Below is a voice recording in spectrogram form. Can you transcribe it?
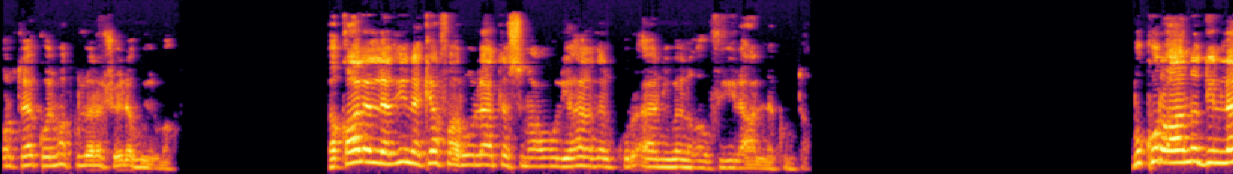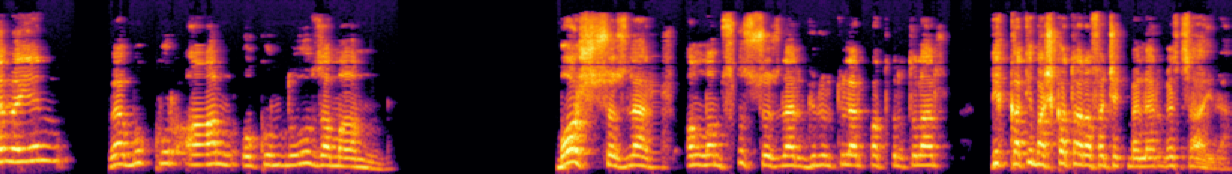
ortaya koymak üzere şöyle buyurmak. فَقَالَ الَّذ۪ينَ كَفَرُوا لَا تَسْمَعُوا لِهَذَا الْقُرْآنِ وَالْغَوْ ف۪ي لَعَلَّكُمْ Bu Kur'an'ı dinlemeyin ve bu Kur'an okunduğu zaman boş sözler, anlamsız sözler, gürültüler, patırtılar, dikkati başka tarafa çekmeler vesaire.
